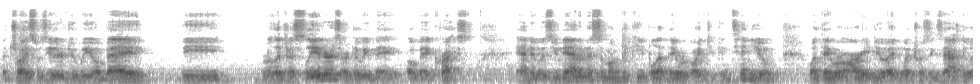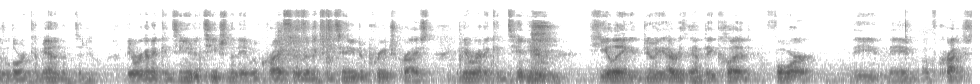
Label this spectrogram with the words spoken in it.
The choice was either do we obey the religious leaders or do we obey, obey Christ? And it was unanimous among the people that they were going to continue what they were already doing, which was exactly what the Lord commanded them to do. They were going to continue to teach in the name of Christ. They were going to continue to preach Christ. And they were going to continue healing and doing everything that they could for the name of Christ.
